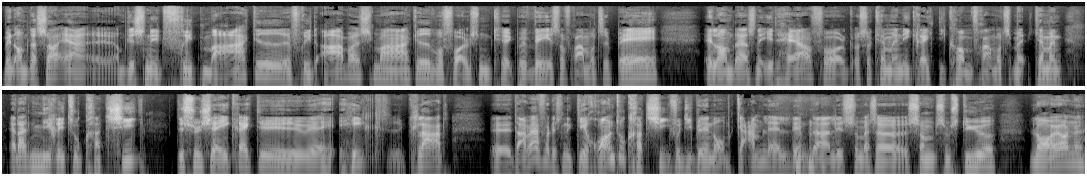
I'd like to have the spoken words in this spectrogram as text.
Men om der så er, øh, om det er sådan et frit marked, et frit arbejdsmarked, hvor folk sådan kan bevæge sig frem og tilbage, eller om der er sådan et herrefolk, og så kan man ikke rigtig komme frem og tilbage. Kan man, er der et meritokrati? Det synes jeg ikke rigtig øh, er helt klart. Øh, der er i hvert fald sådan et gerontokrati, for de bliver enormt gamle, alle dem, der er lidt som, altså, som, som styrer løjerne.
